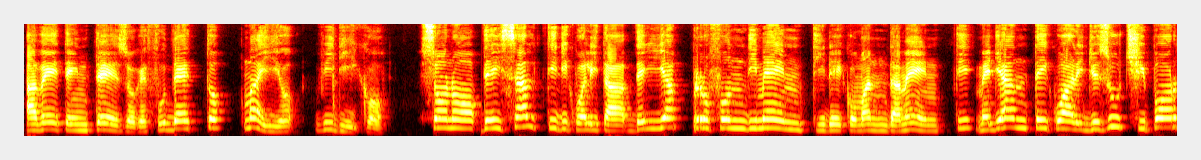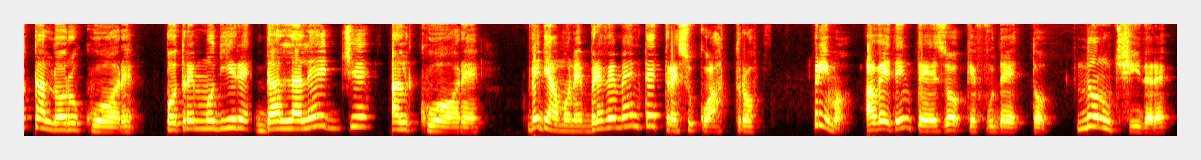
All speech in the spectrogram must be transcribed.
avete inteso che fu detto, ma io vi dico. Sono dei salti di qualità, degli approfondimenti dei comandamenti mediante i quali Gesù ci porta al loro cuore. Potremmo dire dalla legge al cuore. Vediamone brevemente 3 su 4. Primo, avete inteso che fu detto non uccidere.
